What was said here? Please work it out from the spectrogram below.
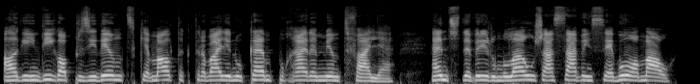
alguém diga ao presidente que a malta que trabalha no campo raramente falha. Antes de abrir o melão já sabem se é bom ou mau.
